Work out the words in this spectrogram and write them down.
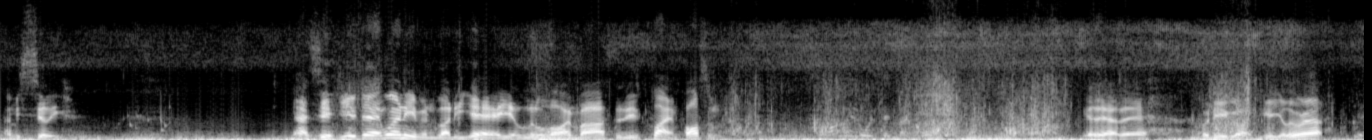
That'd be silly. That's it, you weren't even bloody, yeah, you little lying bastard, he's playing possum. Get out there. What do you got? You get your lure out? Yeah.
